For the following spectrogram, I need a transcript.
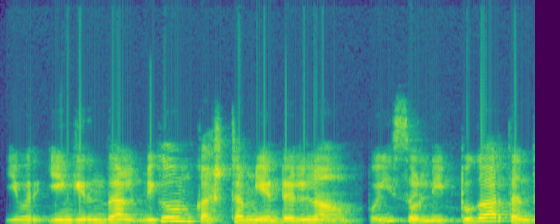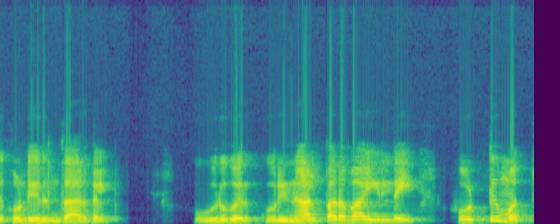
இவர் இங்கிருந்தால் மிகவும் கஷ்டம் என்றெல்லாம் பொய் சொல்லி புகார் தந்து கொண்டிருந்தார்கள். ஒருவர் கூறினால் பரவாயில்லை. ஒட்டு மொத்த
